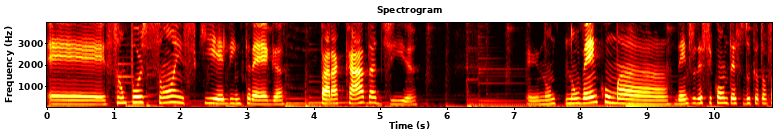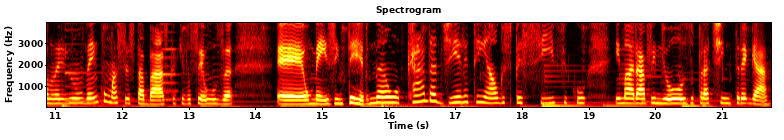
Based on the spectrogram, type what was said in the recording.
É, são porções que ele entrega para cada dia. Ele não, não vem com uma. Dentro desse contexto do que eu tô falando, ele não vem com uma cesta básica que você usa é, o mês inteiro. Não, cada dia ele tem algo específico e maravilhoso para te entregar.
